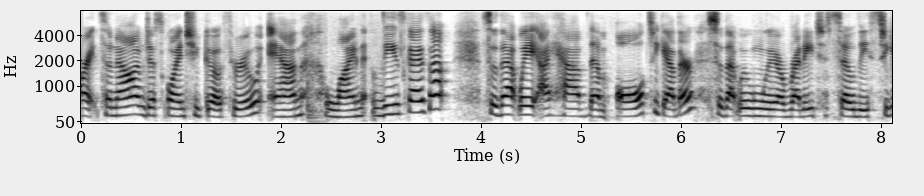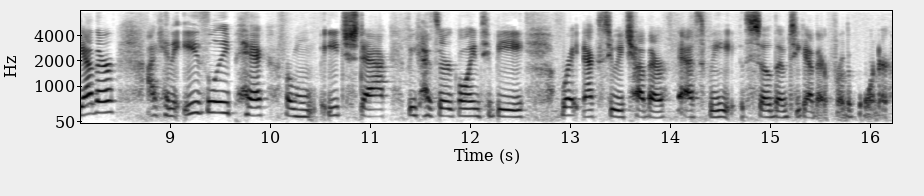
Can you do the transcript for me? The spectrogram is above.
right, so now I'm just going to go through and line these guys up. So that way I have them all together. So that when we are ready to sew these together, I can easily pick from each stack because they're going to be right next to each other as we sew them together for the border.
